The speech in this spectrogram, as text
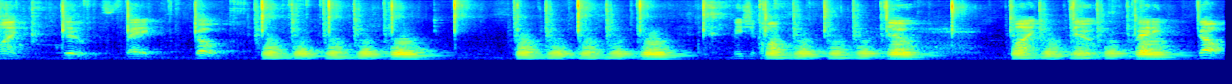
one, two, ready, go. One, two, ready, go.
